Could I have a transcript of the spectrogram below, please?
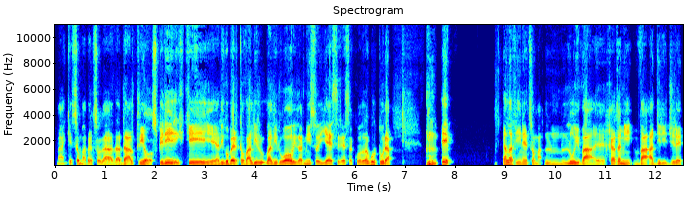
ma anche insomma penso da, da, da, altri ospiti, che ha ricoperto vari, vari ruoli dal ministro degli esteri e al della cultura e alla fine insomma lui va, eh, Khatami va a dirigere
